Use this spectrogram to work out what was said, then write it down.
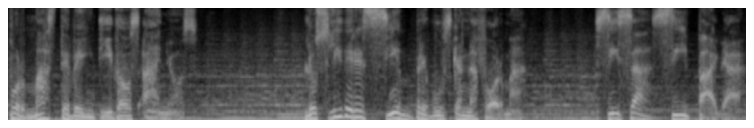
por más de 22 años. Los líderes siempre buscan la forma. CISA sí paga.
